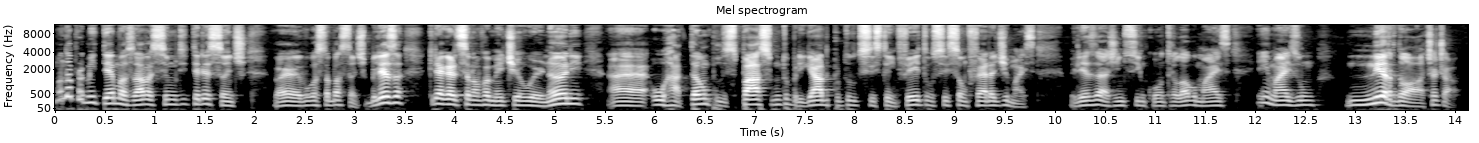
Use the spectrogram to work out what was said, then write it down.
Manda para mim temas lá, vai ser muito interessante. Vai, eu vou gostar bastante, beleza? Queria agradecer novamente o Hernani, uh, o Ratão pelo espaço, muito obrigado por tudo que vocês têm feito, vocês são fera demais. Beleza? A gente se encontra logo mais em mais um Nerdola. Tchau, tchau.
